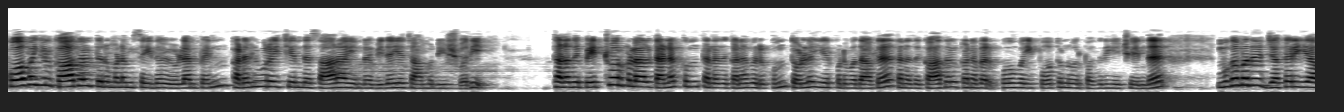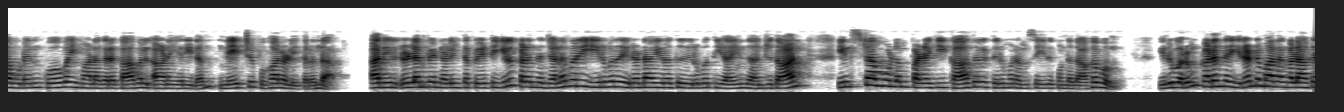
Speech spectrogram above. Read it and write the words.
கோவையில் காதல் திருமணம் செய்த இளம்பெண் கடலூரைச் சேர்ந்த சாரா என்ற விஜய சாமுண்டீஸ்வரி தனது பெற்றோர்களால் தனக்கும் தனது கணவருக்கும் தொல்லை ஏற்படுவதாக தனது காதல் கணவர் கோவை போத்தனூர் பகுதியைச் சேர்ந்த முகமது ஜக்கரியாவுடன் கோவை மாநகர காவல் ஆணையரிடம் நேற்று புகார் அளித்திருந்தார். அதில் இளம்பெண் அளித்த பேட்டியில் கடந்த ஜனவரி இருபது இரண்டாயிரத்து இருபத்தி ஐந்து அன்றுதான் இன்ஸ்டா மூலம் பழகி காதல் திருமணம் செய்து கொண்டதாகவும் இருவரும் கடந்த இரண்டு மாதங்களாக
